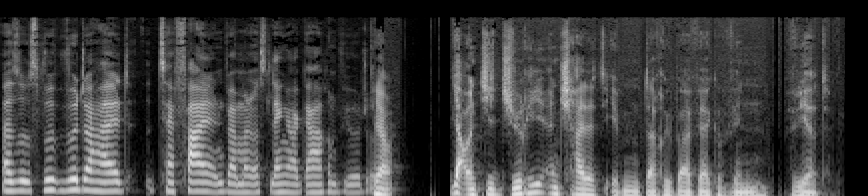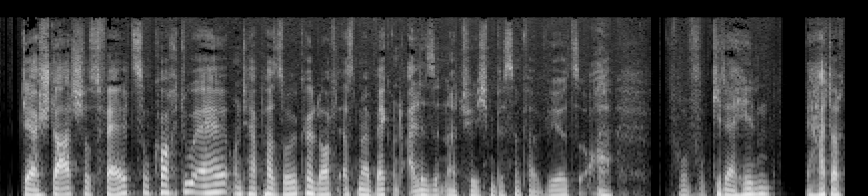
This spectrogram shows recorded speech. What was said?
also es wü- würde halt zerfallen, wenn man es länger garen würde. Ja. Ja, und die Jury entscheidet eben darüber, wer gewinnen wird. Der Startschuss fällt zum Kochduell und Herr Pasulke läuft erstmal weg und alle sind natürlich ein bisschen verwirrt. So, oh, wo, wo geht er hin? Er hat doch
